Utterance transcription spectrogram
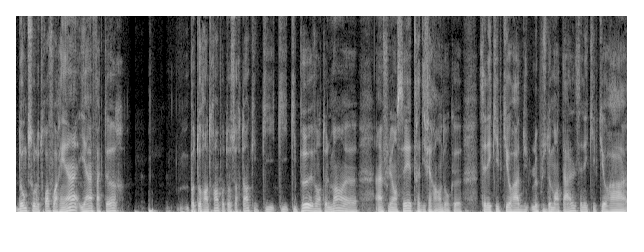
Donc sur le trois fois rien, il y a un facteur poteau rentrant, poteau sortant qui, peut éventuellement euh, influencer, très différent. Donc euh, c'est l'équipe qui aura le plus de mental, c'est l'équipe qui aura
